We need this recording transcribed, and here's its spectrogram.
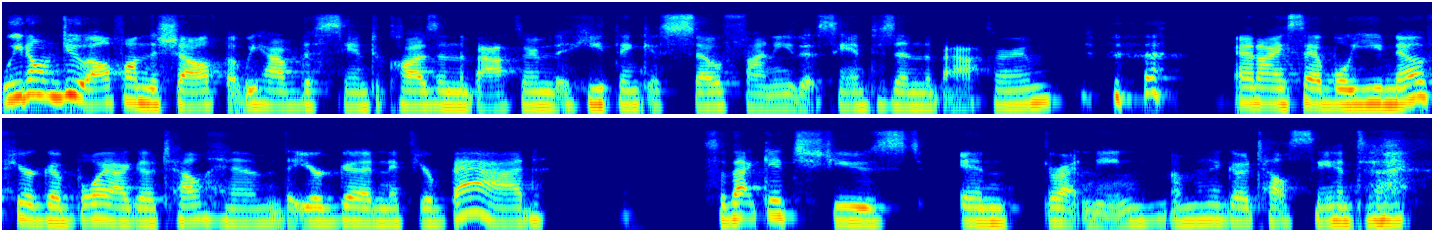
we don't do elf on the shelf, but we have the Santa Claus in the bathroom that he think is so funny that Santa's in the bathroom. and I said, Well, you know, if you're a good boy, I go tell him that you're good. And if you're bad, so that gets used in threatening. I'm gonna go tell Santa.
